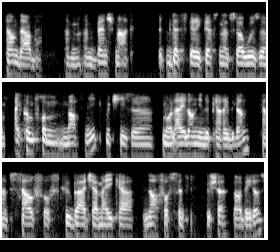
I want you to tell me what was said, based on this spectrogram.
standard and, and benchmark. But that's very personal. So I was, um, I come from Martinique, which is a small island in the Caribbean, kind of south of Cuba, Jamaica, north of St. Lucia, Barbados.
